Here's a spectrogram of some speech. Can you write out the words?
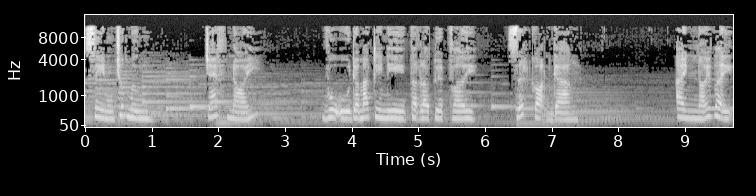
Xin chúc mừng, Jeff nói. Vụ The Martini thật là tuyệt vời, Rất gọn gàng. Anh nói vậy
